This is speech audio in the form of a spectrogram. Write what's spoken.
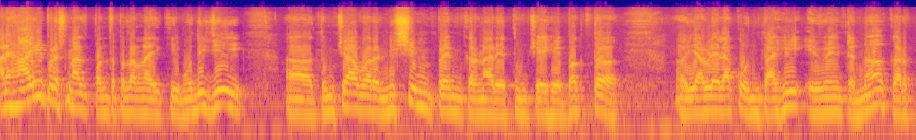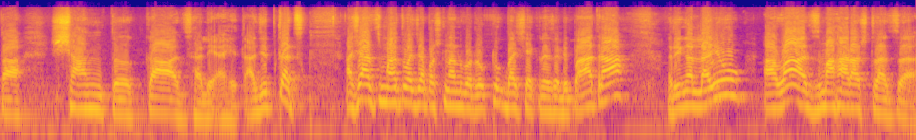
आणि हाही प्रश्न आज पंतप्रधान आहे की मोदीजी तुमच्यावर निश्चिम प्रेम करणारे तुमचे हे भक्त यावेळेला कोणताही इव्हेंट न करता शांत का झाले आहेत? आज इतकंच. अशाच महत्त्वाच्या प्रश्नांवर रोखोक भाषा ऐकण्यासाठी पाहत राहा. रिंगण लाईव्ह आवाज महाराष्ट्राचा.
